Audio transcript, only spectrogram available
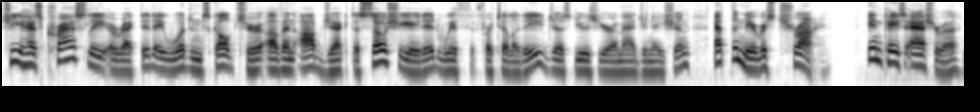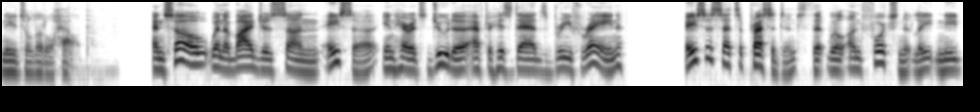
she has crassly erected a wooden sculpture of an object associated with fertility, just use your imagination, at the nearest shrine, in case Asherah needs a little help. And so, when Abijah's son Asa inherits Judah after his dad's brief reign, Asa sets a precedent that will unfortunately need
